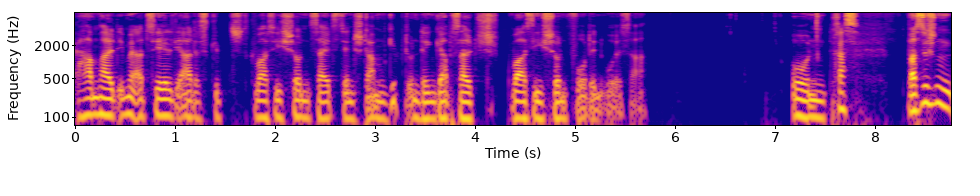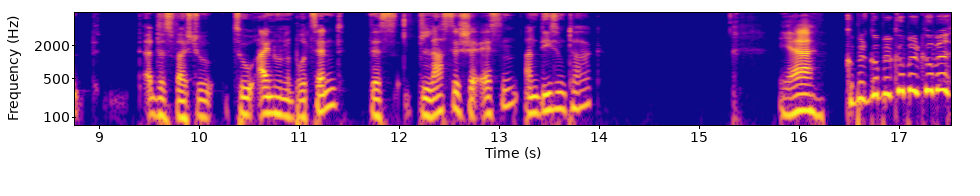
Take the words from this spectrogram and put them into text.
haben halt immer erzählt, ja, das gibt's quasi schon seit es den Stamm gibt und den gab's halt quasi schon vor den USA. Und krass. was ist denn, das weißt du zu 100 Prozent, das klassische Essen an diesem Tag? Ja, Kuppel, Kuppel, Kuppel, Kuppel.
